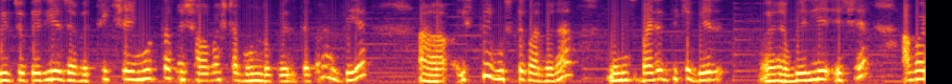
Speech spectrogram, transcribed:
বীর্য বেরিয়ে যাবে, ঠিক সেই মুহূর্তে আপনি সহবাসটা বন্ধ করে দিতে পারেন, দিয়ে স্ত্রী বুঝতে পারবে না মানে বাইরের দিকে বের বেরিয়ে এসে আবার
